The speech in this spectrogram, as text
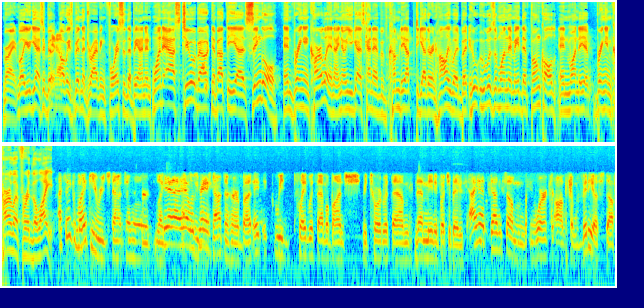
Right. Well, you guys have been, You know? always been the driving force of the band, and wanted to ask too about about the uh, single and bringing Carla in. I know you guys kind of have come to, up together in Hollywood, but who who was the one that made the phone call and wanted to bring in Carla for the light? I think Mikey reached out to her. Like, Yeah, yeah, it was actually me. Reached out to her, but it, it, we played with them a bunch. We toured with them. Them meeting Butcher Babies. I had done some work on some video stuff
